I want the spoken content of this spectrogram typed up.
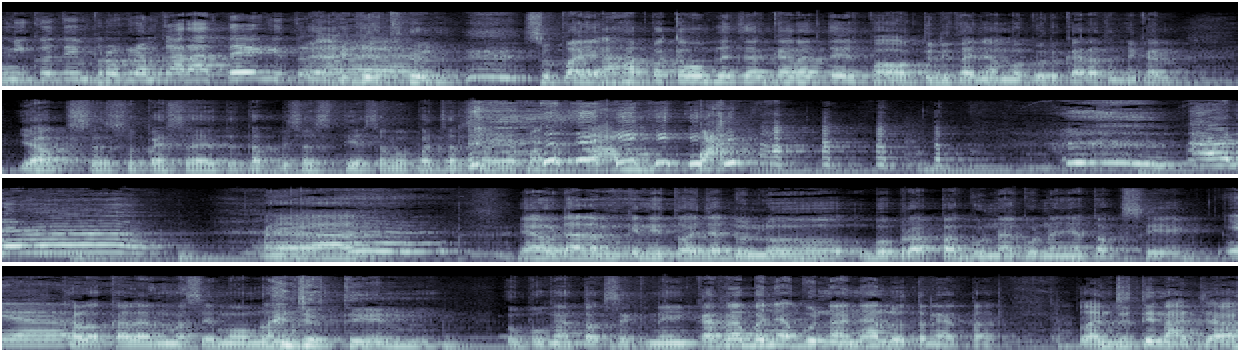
ngikutin program karate gitu. ya gitu. Supaya apa kamu belajar karate? Pak waktu ditanya sama guru karatenya kan, ya supaya saya tetap bisa setia sama pacar saya pak. Sampah. Ada. ya, ya udahlah mungkin itu aja dulu beberapa guna-gunanya toksik. Ya. Kalau kalian masih mau melanjutin hubungan toksik nih, karena banyak gunanya loh ternyata. Lanjutin aja.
